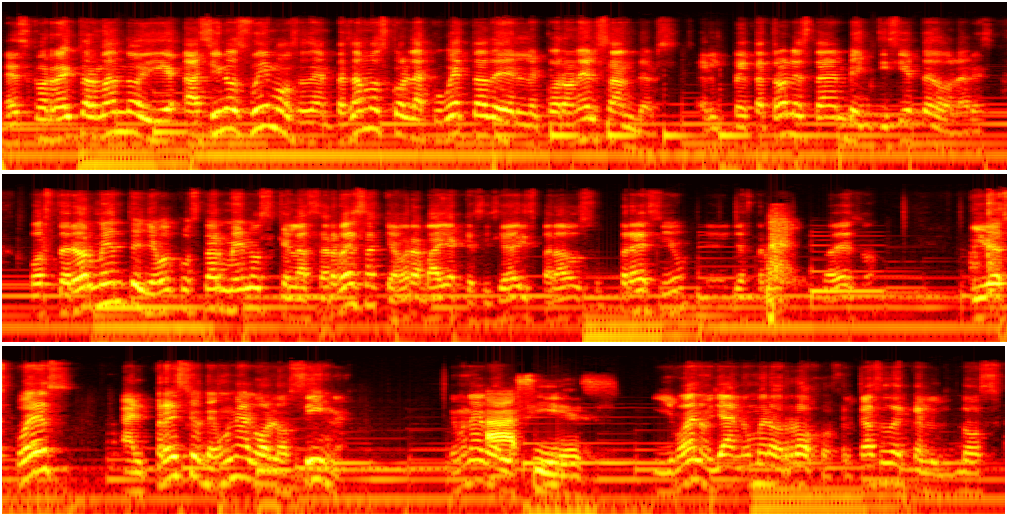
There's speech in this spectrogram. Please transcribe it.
Es correcto, Armando, y así nos fuimos. empezamos con la cubeta del Coronel Sanders. El petróleo está en 27 dólares. Posteriormente llegó a costar menos que la cerveza, que ahora vaya que si se ha disparado su precio, eh, ya está de eso. Y después al precio de una golosina. De una golosina. Así es y bueno, ya números rojos. El caso de que los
